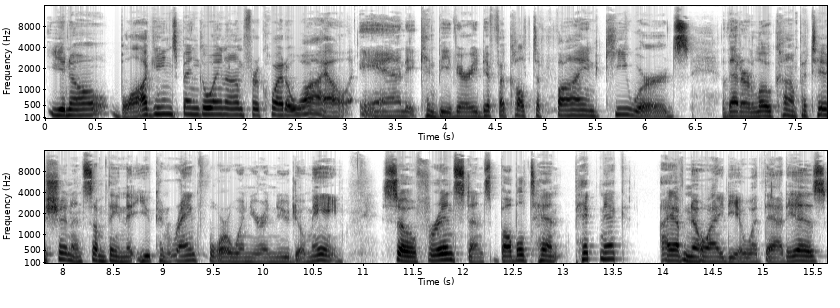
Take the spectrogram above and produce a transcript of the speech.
You know, blogging's been going on for quite a while, and it can be very difficult to find keywords that are low competition and something that you can rank for when you're a new domain. So, for instance, Bubble Tent Picnic, I have no idea what that is,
